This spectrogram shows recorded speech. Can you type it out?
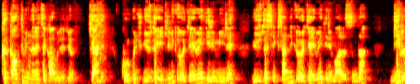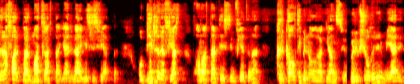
46 bin liraya tekabül ediyor. Yani korkunç. %50'lik ÖTV dilimiyle %80'lik ÖTV dilimi arasında 1 lira fark var matrahta yani vergisiz fiyatta. O 1 lira fiyat anahtar teslim fiyatına 46 bin olarak yansıyor. Böyle bir şey olabilir mi? Yani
